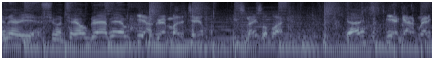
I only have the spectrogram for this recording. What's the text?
And there he is. You want to tail grab him? Yeah, I'll grab him by the tail. It's a nice little black. Got him? Yeah, got him ready.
